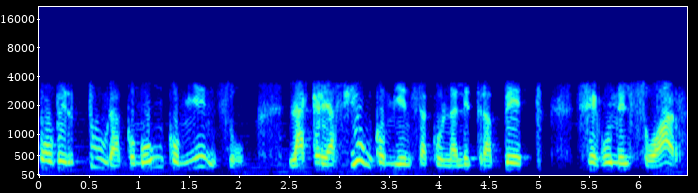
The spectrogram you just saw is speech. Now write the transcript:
obertura, como un comienzo. La creación comienza con la letra Bet, según el Zohar,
